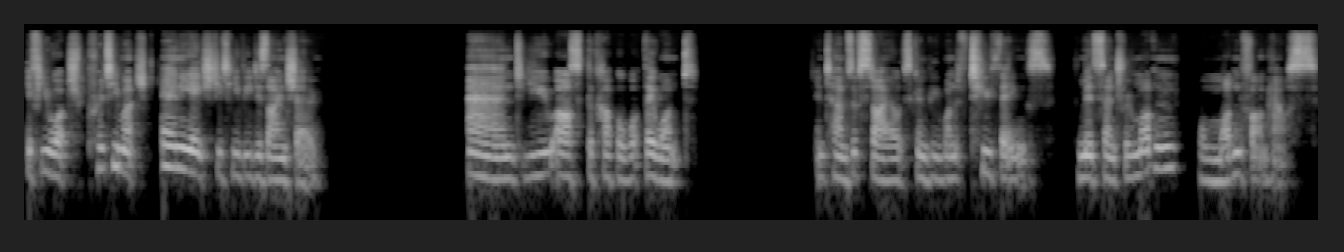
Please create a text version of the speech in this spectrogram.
If you watch pretty much any HGTV design show and you ask the couple what they want in terms of style, it's going to be one of two things mid century modern or modern farmhouse.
